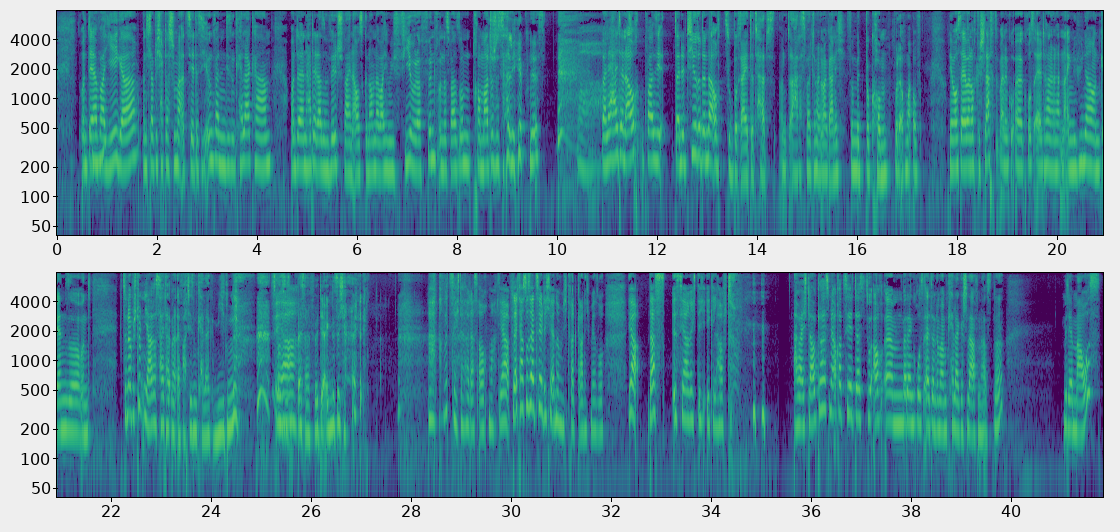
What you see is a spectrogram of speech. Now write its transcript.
Und der war Jäger. Und ich glaube, ich habe das schon mal erzählt, dass ich irgendwann in diesen Keller kam und dann hat er da so ein Wildschwein ausgenommen. Da war ich irgendwie vier oder fünf und das war so ein traumatisches Erlebnis. Weil er halt dann auch quasi seine Tiere dann da auch zubereitet hat. Und ah, das wollte man immer gar nicht so mitbekommen. Wurde auch mal auf. Wir haben auch selber noch geschlachtet, meine äh, Großeltern, und hatten eigene Hühner und Gänse und zu einer bestimmten Jahreszeit hat man einfach diesen Keller gemieden. Das war Ja. besser für die eigene Sicherheit. Ach, witzig, dass er das auch macht. Ja, vielleicht hast du es erzählt, ich erinnere mich gerade gar nicht mehr so. Ja, das ist ja richtig ekelhaft. Aber ich glaube, du hast mir auch erzählt, dass du auch ähm, bei deinen Großeltern immer im Keller geschlafen hast, ne? Mit der Maus?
